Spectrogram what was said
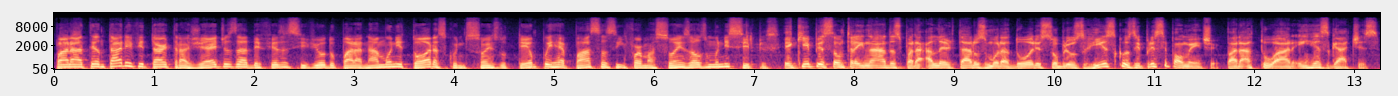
Para tentar evitar tragédias, a Defesa Civil do Paraná monitora as condições do tempo e repassa as informações aos municípios. Equipes são treinadas para alertar os moradores sobre os riscos e, principalmente, para atuar em resgates.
